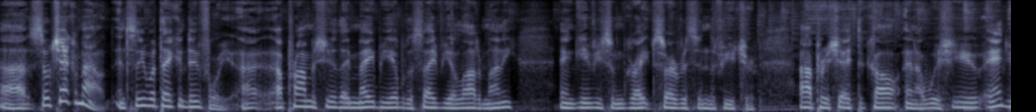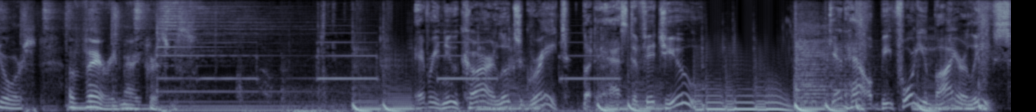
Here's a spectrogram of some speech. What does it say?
Uh, so check them out and see what they can do for you. I, I promise you, they may be able to save you a lot of money and give you some great service in the future. I appreciate the call, and I wish you and yours a very Merry Christmas. Every new car looks great, but it has to fit you. Get help before you buy or lease.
